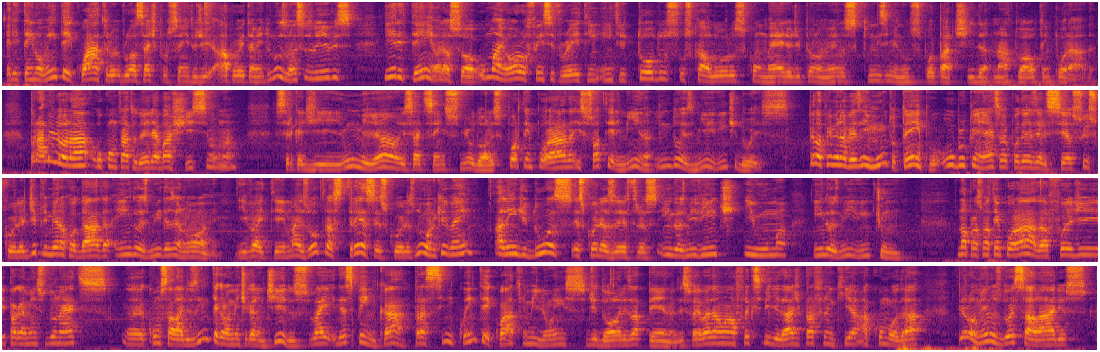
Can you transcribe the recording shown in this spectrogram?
Ele tem 94,7% de aproveitamento nos lances livres e ele tem, olha só, o maior offensive rating entre todos os calouros com média de pelo menos 15 minutos por partida na atual temporada. Para melhorar, o contrato dele é baixíssimo, né? cerca de 1 milhão e 700 mil dólares por temporada e só termina em 2022. Pela primeira vez em muito tempo, o Brooklyn Nets vai poder exercer a sua escolha de primeira rodada em 2019 e vai ter mais outras três escolhas no ano que vem, além de duas escolhas extras em 2020 e uma em 2021. Na próxima temporada, a folha de pagamentos do Nets, é, com salários integralmente garantidos, vai despencar para 54 milhões de dólares apenas. Isso aí vai dar uma flexibilidade para a franquia acomodar pelo menos dois salários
